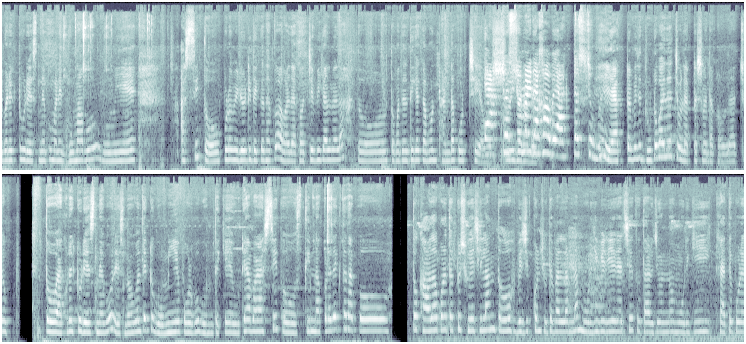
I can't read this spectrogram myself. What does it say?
এবার একটু রেস্ট নেব মানে ঘুমাবো, ঘুমিয়ে আসছি। তো পুরো ভিডিওটি দেখতে থাকো আবার দেখা হচ্ছে বিকালবেলা। তো তোমাদের দিকে কেমন ঠান্ডা পড়ছে? অবশ্যই জানাবে। দেখা হবে একটার সময়। একটা বেজে দুটো বাজে যাচ্ছে বলে একটার সময় দেখা হবে আর চুপ। তো এখন একটু রেস্ট নেব। রেস্ট নেব বলতে একটু ঘুমিয়ে পড়ব। ঘুম থেকে উঠে আবার আসছি। তো স্কিন না করে দেখতে থাকো। তো খাওয়া দাওয়া করে তো একটু শুয়েছিলাম, তো বেশিক্ষণ শুতে পারলাম না। মুরগি বেরিয়ে গেছে, তো তার জন্য মুরগি খেতে পড়ে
